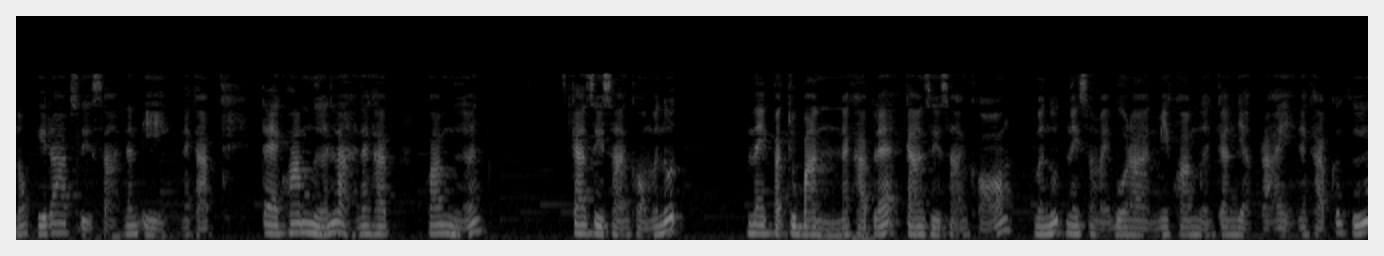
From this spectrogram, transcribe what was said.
นกพิราบสื่อสารนั่นเองนะครับ แต่ความเหมือนล่ะนะครับ ความเหมือนการสื่อสารของมนุษย์ในปัจจุบันนะครับ และการสื่อสารของมนุษย์ในสมัยโบราณมีความเหมือนกันอย่างไรนะครับ ก็คือ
